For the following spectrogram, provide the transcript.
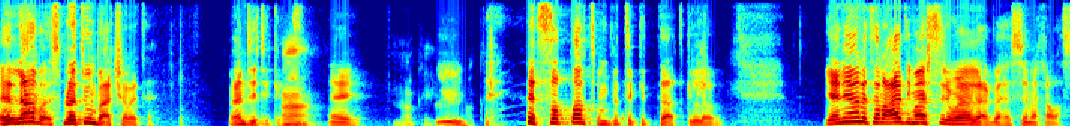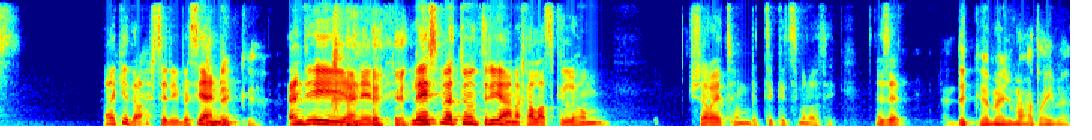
لحظة Splatoon بعد شريته. عندي ticket آه. اي okay. سطرتهم بال ticket ات كلهم. يعني أنا ترى عادي ما أشتري ولا لعبة هالسنة خلاص. أكيد راح أشتري بس يعني عندك عندي إيه يعني ليش Splatoon 3 أنا خلاص كلهم شريتهم بال tickets مالتي زين. عندك مجموعة طيبة.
